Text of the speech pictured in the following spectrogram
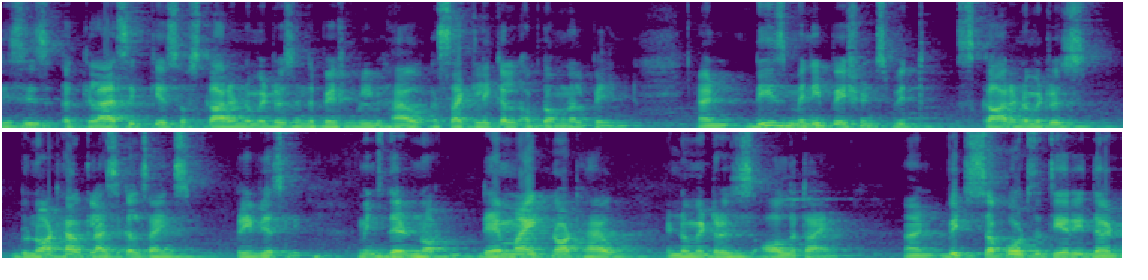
this is a classic case of scar endometriosis and the patient will have a cyclical abdominal pain and these many patients with scar endometriosis do not have classical signs previously means they're not they might not have endometriosis all the time and which supports the theory that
